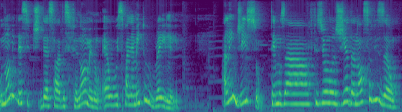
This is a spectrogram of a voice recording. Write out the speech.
O nome desse, dessa, desse fenômeno é o espalhamento Rayleigh. Além disso, temos a fisiologia da nossa visão,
